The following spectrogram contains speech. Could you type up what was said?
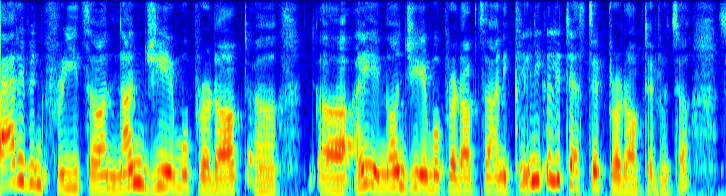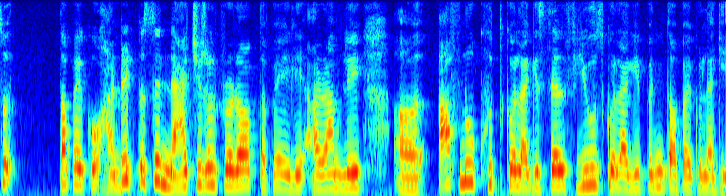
प्यारेबिन फ्री छ नन जिएमओ प्रडक्ट है नन जिएमओ प्रडक्ट छ अनि क्लिनिकली टेस्टेड प्रडक्टहरू छ। सो तपाईँको हन्ड्रेड पर्सेन्ट नेचुरल प्रडक्ट तपाईँले आरामले आफ्नो खुदको लागि सेल्फ युजको लागि पनि तपाईँको लागि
